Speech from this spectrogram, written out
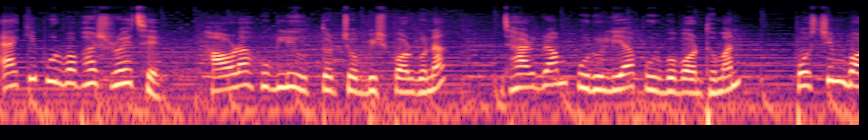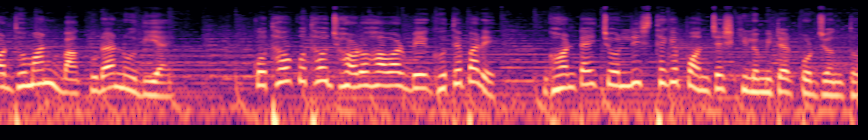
একই পূর্বাভাস রয়েছে হাওড়া, হুগলি, উত্তর চব্বিশ পরগনা, ঝাড়গ্রাম, পুরুলিয়া, পূর্ব বর্ধমান, পশ্চিম বর্ধমান, বাঁকুড়া, নদিয়ায়। কোথাও কোথাও ঝড়ো হাওয়ার বেগ হতে পারে ঘন্টায় চল্লিশ থেকে পঞ্চাশ কিলোমিটার পর্যন্ত।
